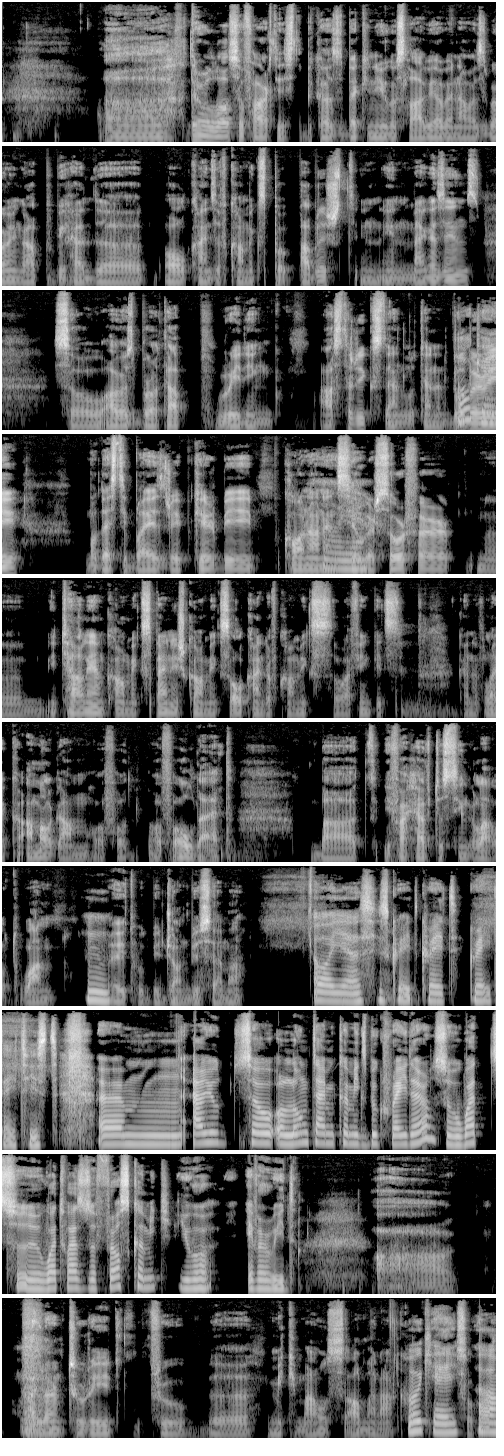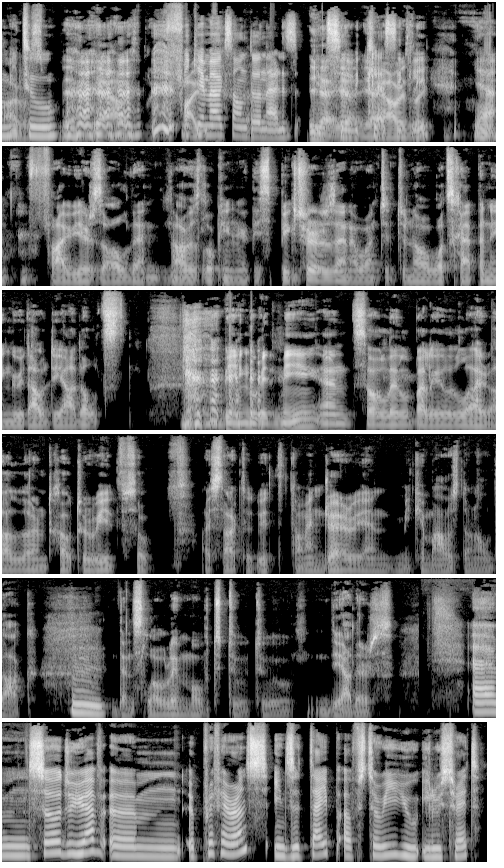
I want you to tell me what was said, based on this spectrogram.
Uh, there are lots of artists because back in Yugoslavia, when I was growing up, we had uh, all kinds of comics pu- published in, in magazines. So I was brought up reading Asterix and Lieutenant Blueberry, Modesty Blaise, Rip Kirby, Conan and Oh, yeah. Silver Surfer, um, Italian comics, Spanish comics, all kind of comics. So I think it's kind of like amalgam of all- of all that. But if I have to single out one, Hmm. it would be John Buscema. Oh yes, he's great, great, great artist. Um, are you so a long time comics book reader? So what? Uh, what was the first comic you ever read? Uh, I learned to read through the Mickey Mouse Almanac. Okay. So oh, I me was- too. yeah, yeah, like Mickey Mouse and Donald's. Yeah, it's yeah, yeah. I was like yeah. five years old, and I was looking at these pictures, and I wanted to know what's happening without the adults being with me. And so little by little, I, I learned how to read. So I started with Tom and Jerry and Mickey Mouse, Donald Duck. Hmm. Then slowly moved to to the others. Um, so, do you have um, a preference in the type of story you illustrate?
